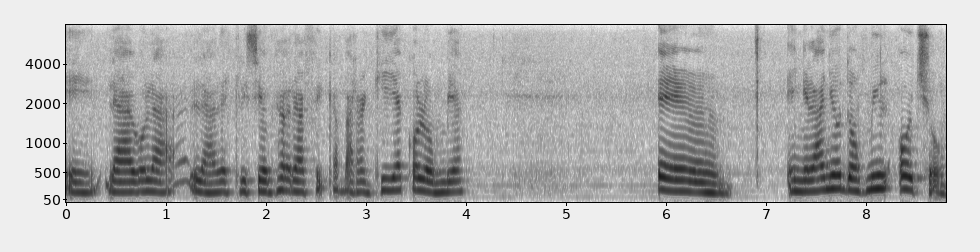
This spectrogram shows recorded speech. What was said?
eh, le hago la, descripción geográfica. Barranquilla, Colombia. Eh, en el año 2008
